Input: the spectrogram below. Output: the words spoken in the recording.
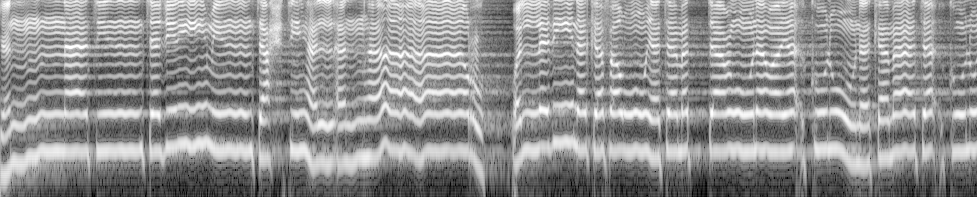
جنات تجري من تحتها الأنهار والذين كفروا يتمتعون ويأكلون كما تأكل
